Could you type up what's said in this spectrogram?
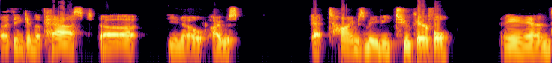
I think in the past, uh, you know, I was at times maybe too careful and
